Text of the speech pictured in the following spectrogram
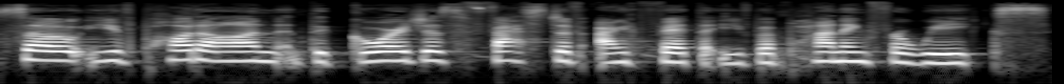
So you've put on the gorgeous festive outfit that you've been planning for weeks.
